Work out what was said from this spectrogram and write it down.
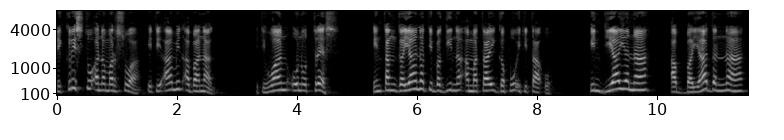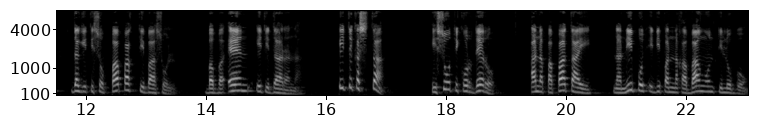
ni Kristo anamarswa iti amin abanag, iti Juan 1.3, Intang gaya na ti bagina amatay gapu iti tao. Indiyaya na abayadan na dagiti sopapak ti basol. Babaen iti dara na. Iti kasta, isu ti kordero, anapapatay na nipod idi nakabangon ti lubong.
